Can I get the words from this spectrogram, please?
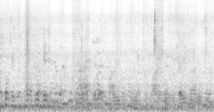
નતું કીધું અહીંયા વાળે કેવું કરી આલું ફોન આવ્યો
